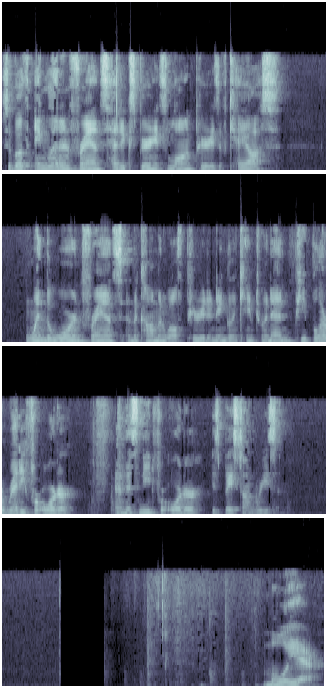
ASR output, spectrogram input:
So both England and France had experienced long periods of chaos. When the war in France and the Commonwealth period in England came to an end, people are ready for order. And this need for order is based on reason. Moliere.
